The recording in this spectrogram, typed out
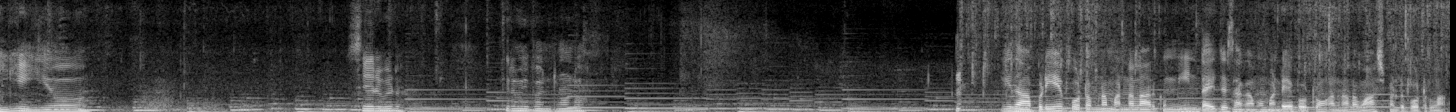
ஐயோ சரி விடு. திரும்பி பண்ணிட்டோம்டா இதை அப்படியே போட்டோம்னா மண்ணெல்லாம் இருக்கும். மீன் டைஜஸ்ட் ஆகாமல் மண்டையை போட்டுரும். அதனால் வாஷ் பண்ணிட்டு போட்டுடலாம்.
